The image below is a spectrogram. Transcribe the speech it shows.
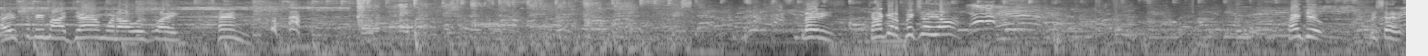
I used to be my jam when I was like 10. Ladies, can I get a picture of y'all? Yeah. Thank you. Appreciate it.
